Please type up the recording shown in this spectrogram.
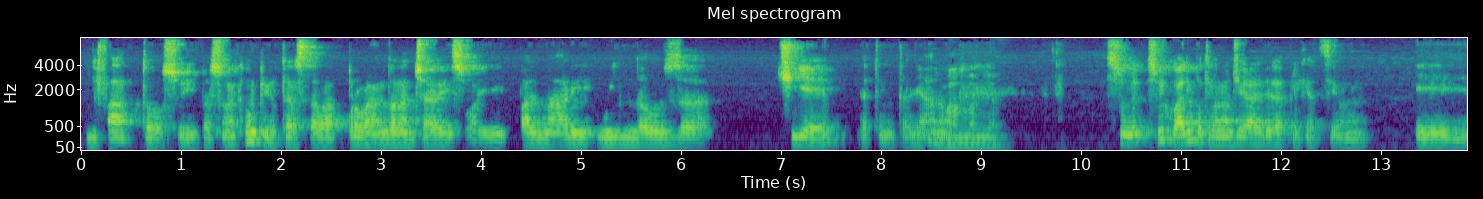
di fatto sui personal computer stava provando a lanciare i suoi palmari Windows CE, detto in italiano, Mamma mia. Su, sui quali potevano girare delle applicazioni. E,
